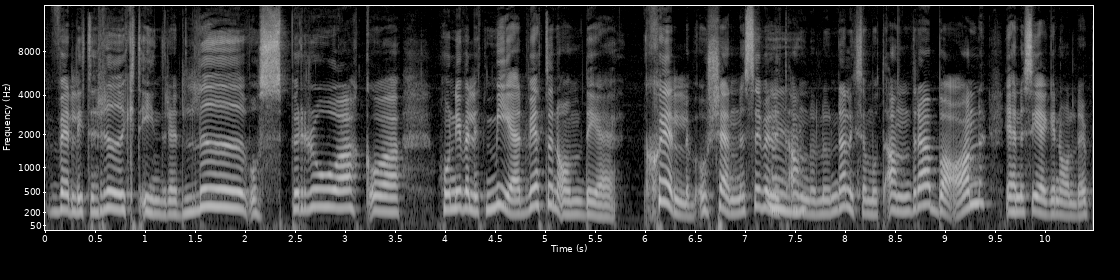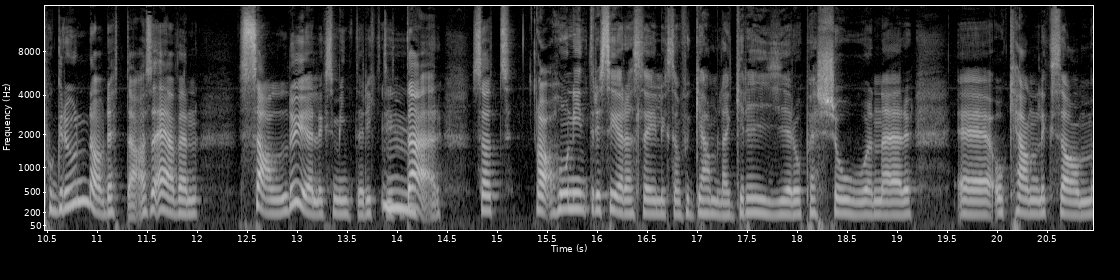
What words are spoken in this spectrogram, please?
väldigt rikt inre liv och språk och hon är väldigt medveten om det själv och känner sig väldigt annorlunda liksom mot andra barn i hennes egen ålder på grund av detta. Alltså även Sally är liksom inte riktigt Mm. där. Så att ja, hon intresserar sig liksom för gamla grejer och personer eh, och kan liksom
